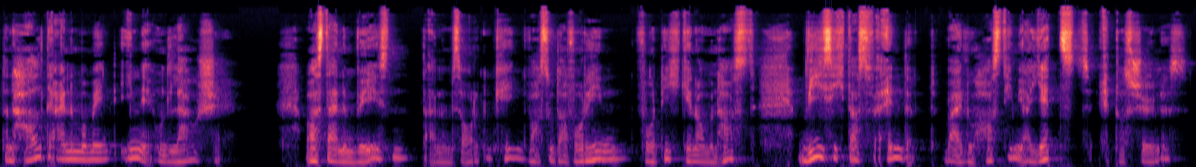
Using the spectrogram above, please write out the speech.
Dann halte einen Moment inne und lausche was deinem Wesen, deinem Sorgenkind, was du da vorhin vor dich genommen hast, wie sich das verändert, weil du hast ihm ja jetzt etwas Schönes,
